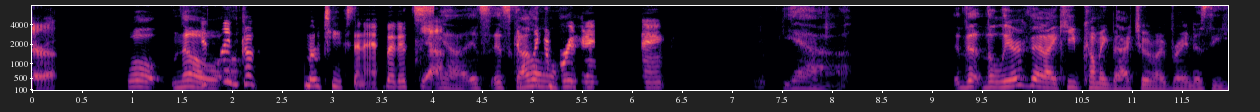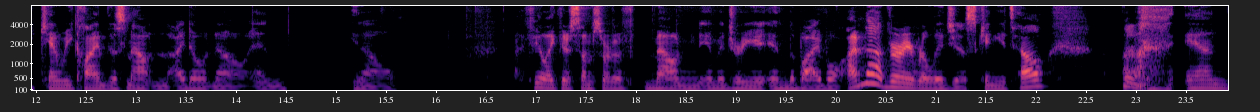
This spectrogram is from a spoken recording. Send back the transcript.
era. well, no, it's like uh got motifs in it, but it's Yeah. yeah, it's it's it's got like a a bridging thing. Yeah. The the lyric that I keep coming back to in my brain is the "Can we climb this mountain? I don't know," and you know, I feel like there's some sort of mountain imagery in the Bible. I'm not very religious, can you tell? Hmm. Uh, and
